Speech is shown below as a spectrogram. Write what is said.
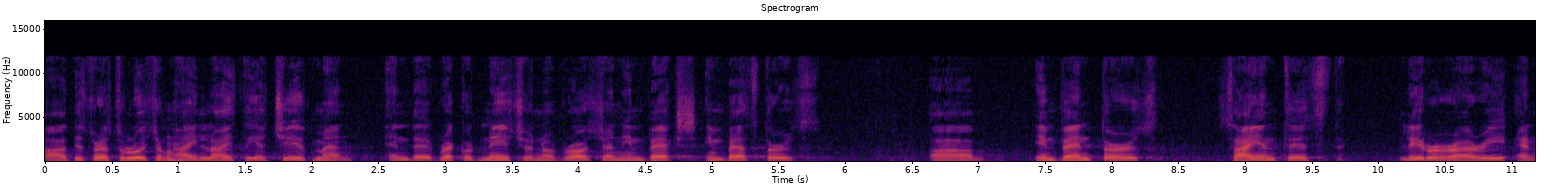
Uh, this resolution highlights the achievement and the recognition of Russian invest- investors, um, inventors, scientists, literary and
